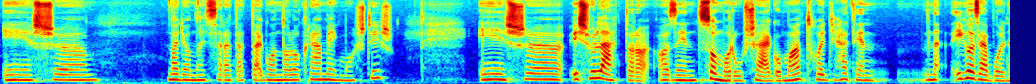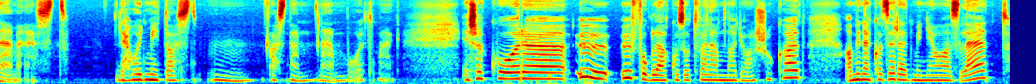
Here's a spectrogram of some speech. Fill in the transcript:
és nagyon nagy szeretettel gondolok rá, még most is. És, és ő látta az én szomorúságomat, hogy hát én ne, igazából nem ezt. De hogy mit, azt, mm, azt nem, nem volt meg. És akkor ő, ő foglalkozott velem nagyon sokat, aminek az eredménye az lett,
